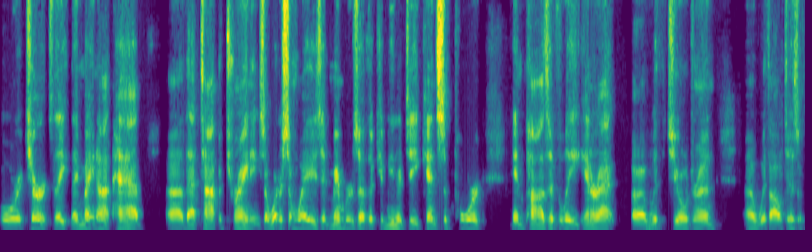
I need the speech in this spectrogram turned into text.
or at church, they they may not have uh, that type of training. So, what are some ways that members of the community can support and positively interact uh, with children uh, with autism?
